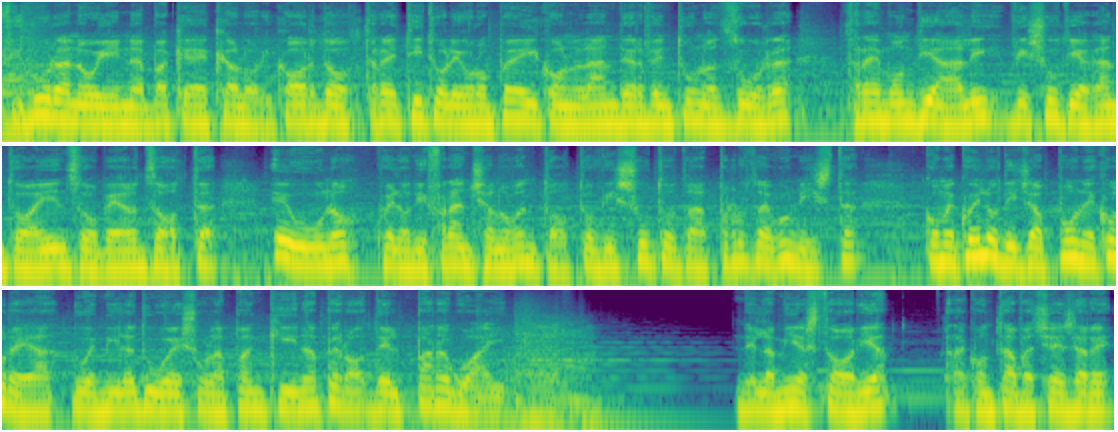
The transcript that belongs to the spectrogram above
Figurano in bacheca, lo ricordo, tre titoli europei con l'Under 21 azzurra, tre mondiali vissuti accanto a Enzo Bearzot e uno, quello di Francia 98, vissuto da protagonista come quello di Giappone-Corea 2002 sulla panchina però del Paraguay. Nella mia storia, raccontava Cesare,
